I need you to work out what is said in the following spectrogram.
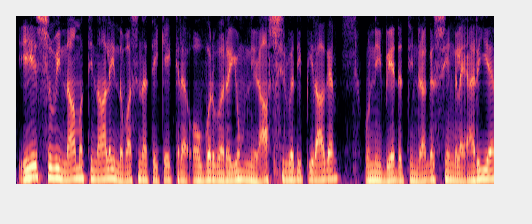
இயேசுவின் நாமத்தினாலே இந்த வசனத்தை கேட்கிற ஒவ்வொருவரையும் நீர் ஆசீர்வதிப்பீராக. உன்னி வேதத்தின் ரகசியங்களை அறிய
